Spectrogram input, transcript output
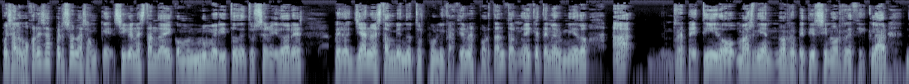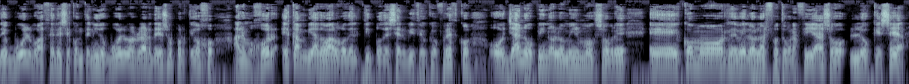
pues a lo mejor esas personas, aunque siguen estando ahí como un numerito de tus seguidores, pero ya no están viendo tus publicaciones, por tanto, no hay que tener miedo a repetir o más bien no repetir sino reciclar de vuelvo a hacer ese contenido vuelvo a hablar de eso porque ojo a lo mejor he cambiado algo del tipo de servicio que ofrezco o ya no opino lo mismo sobre eh, cómo revelo las fotografías o lo que sea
